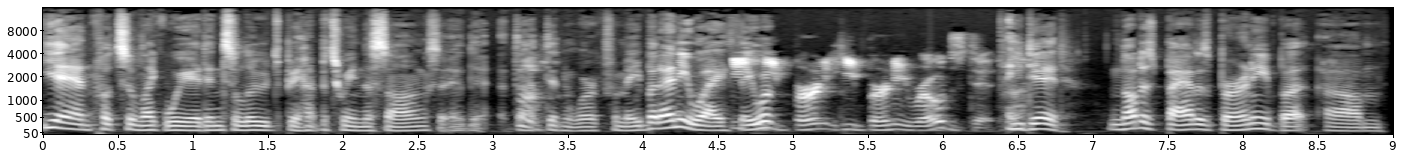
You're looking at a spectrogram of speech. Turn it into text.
Yeah, and put some like weird interludes behind, between the songs. Uh, th- That Huh. didn't work for me. But anyway, He, they were he Bernie he Bernie Rhodes did. he did not as bad as Bernie, but um,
